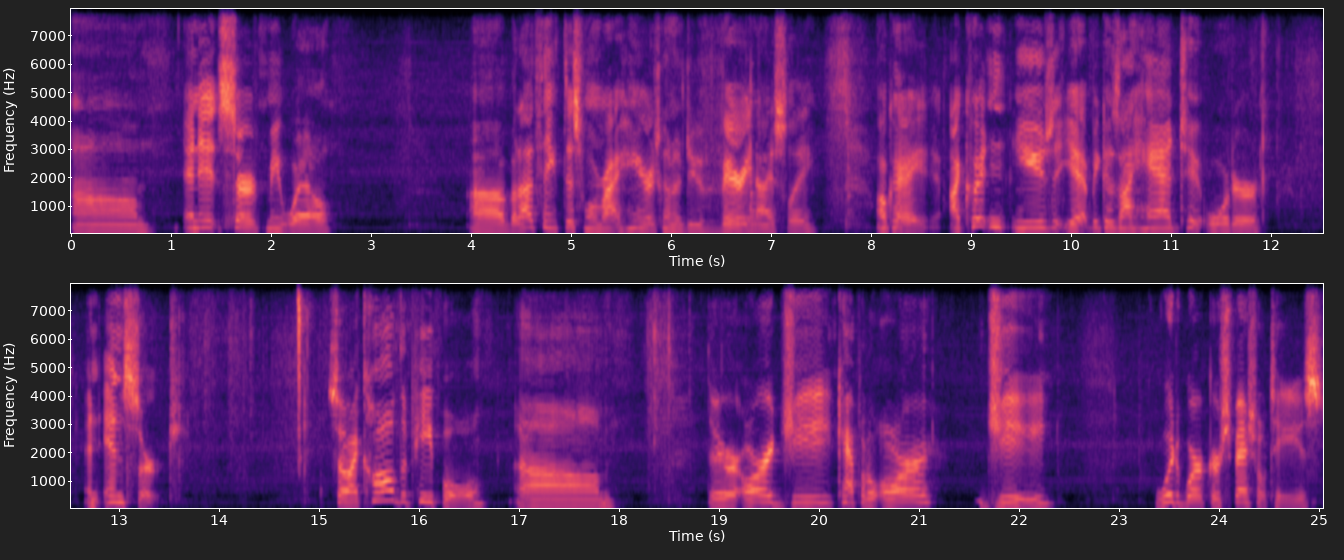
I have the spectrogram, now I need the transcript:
Um, and it served me well. Uh, but I think this one right here is going to do very nicely. Okay, I couldn't use it yet because I had to order an insert. So I called the people, um, they're RG, capital RG, Woodworker Specialties.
